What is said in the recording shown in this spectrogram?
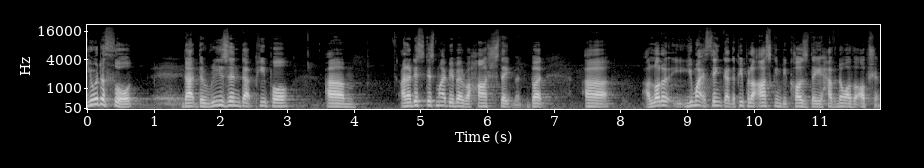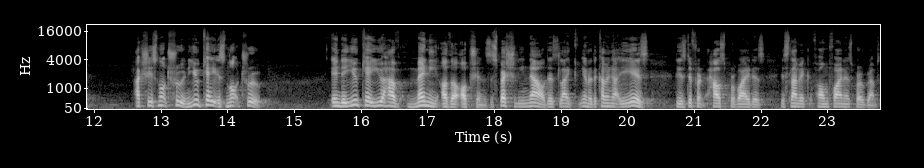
you would have thought that the reason that people, um, and this, this might be a bit of a harsh statement, but uh, a lot of you might think that the people are asking because they have no other option. Actually, it's not true. In the UK, it's not true. In the UK, you have many other options, especially now. There's like, you know, they're coming out of years, these different house providers, Islamic home finance programs.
